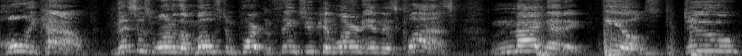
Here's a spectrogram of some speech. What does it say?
Holy cow, this is one of the most important things you can learn in this class. Magnetic fields do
